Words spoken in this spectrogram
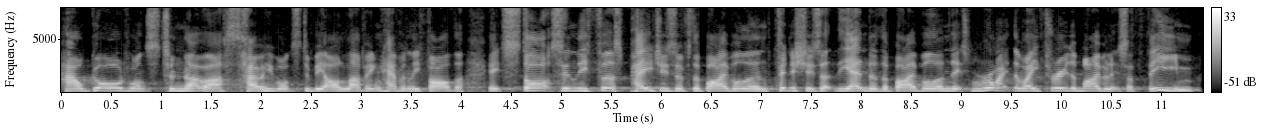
how God wants to know us, how He wants to be our loving Heavenly Father. It starts in the first pages of the Bible and finishes at the end of the Bible, and it's right the way through the Bible. It's a theme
